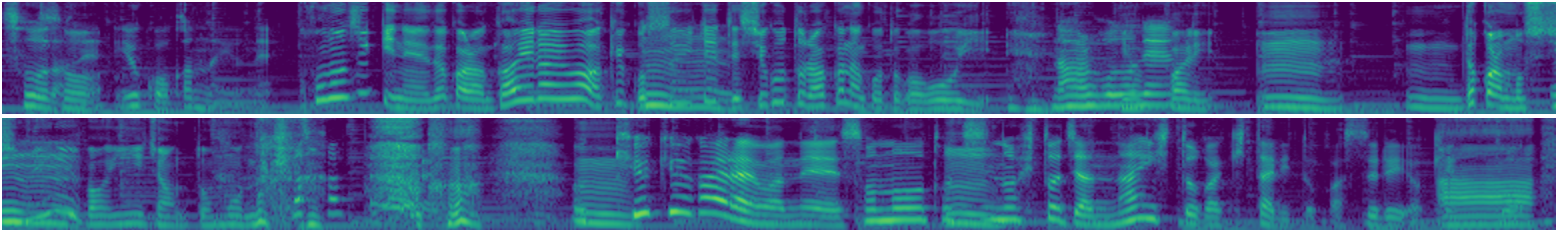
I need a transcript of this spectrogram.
そうだね。よくわかんないよね。この時期ねだから外来は結構空いてうんうんて仕事楽なことが多い、なるほどね。やっぱり。うん、うん、だからもう閉めればいいじゃんと思うんだけど、うん。救急外来はねその土地の人じゃない人が来たりとかするよ結あ構。あ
